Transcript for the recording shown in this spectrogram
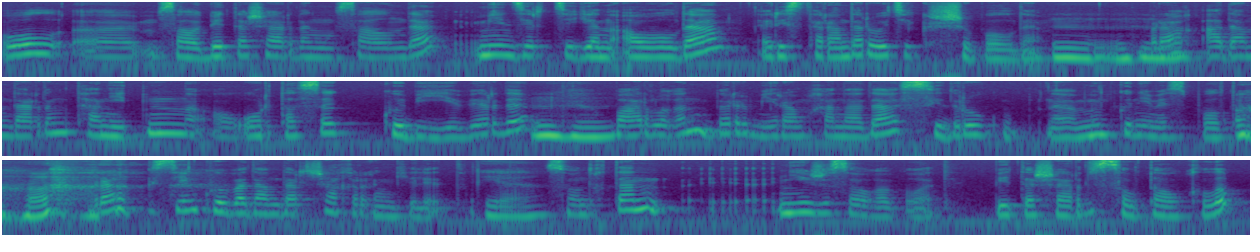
Ол ә, мысалы беташардың мысалында мен зерттеген ауылда ресторандар өте кіші болды Мгм. бірақ адамдардың танитын ортасы көбейе берді. Мгм. барлығын бір мейрамханада сыйдыру ә, мүмкін емес болды. Бірақ сен көп адамдарды шақырғың келеді. Иә. сондықтан ә, не жасауға болады? Беташарды сылтау қылып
